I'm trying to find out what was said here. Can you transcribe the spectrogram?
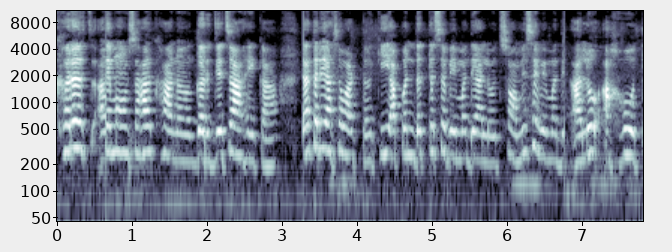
खरंच ते मांसाहार खाणं गरजेचं आहे का? त्या तरी असं वाटतं की आपण दत्त सभेमध्ये आलो स्वामी सेवेमध्ये आलो आहोत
